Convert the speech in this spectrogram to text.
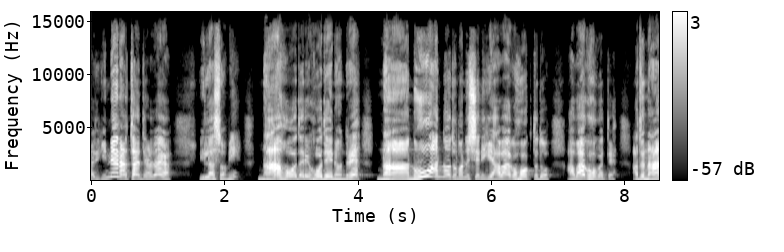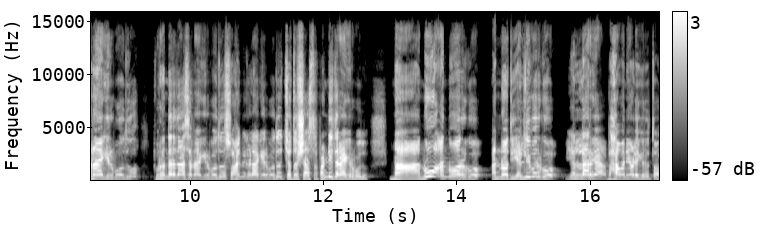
ಅದಕ್ಕೆ ಇನ್ನೇನು ಅರ್ಥ ಅಂತ ಹೇಳಿದಾಗ, ಇಲ್ಲ ಸ್ವಾಮಿ, ನಾ ಹೋದರೆ ಹೋದೇನು ಅಂದರೆ, ನಾನು ಅನ್ನೋದು ಮನುಷ್ಯನಿಗೆ ಯಾವಾಗ ಹೋಗ್ತದೋ ಆವಾಗ ಹೋಗುತ್ತೆ. ಅದು ನಾನಾಗಿರ್ಬೋದು, ಪುರಂದರದಾಸರಾಗಿರ್ಬೋದು, ಸ್ವಾಮಿಗಳಾಗಿರ್ಬೋದು, ಚತುಶಾಸ್ತ್ರ ಪಂಡಿತರಾಗಿರ್ಬೋದು. ನಾನು ಅನ್ನೋವರೆಗೂ ಅನ್ನೋದು ಎಲ್ಲಿವರೆಗೂ ಎಲ್ಲರ ಭಾವನೆಯೊಳಗಿರುತ್ತೋ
